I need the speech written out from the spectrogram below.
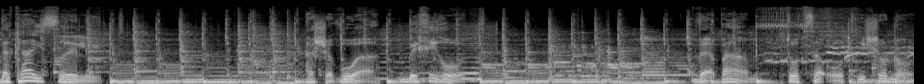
דקה ישראלית. השבוע, בחירות. והפעם, תוצאות ראשונות.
